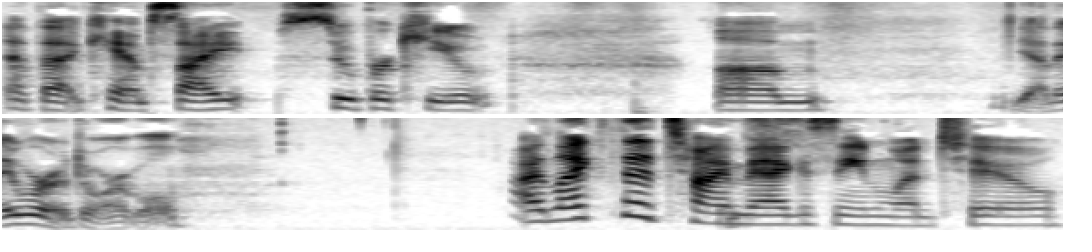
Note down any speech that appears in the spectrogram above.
at that campsite. Super cute. Um yeah, they were adorable. I like the Time magazine one too.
